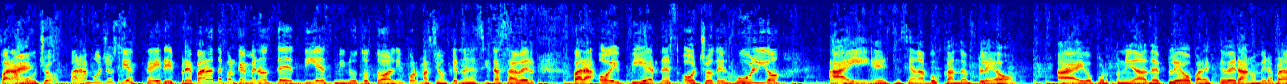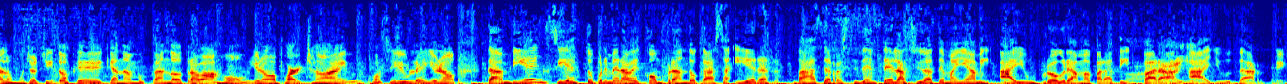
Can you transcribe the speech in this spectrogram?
para muchos, para muchos sí es payday. Prepárate porque en menos de 10 minutos toda la información que necesitas saber para hoy, viernes 8 de julio ahí este, se andan buscando empleo. Hay oportunidad de empleo para este verano. Mira, para los muchachitos que, que andan buscando trabajo, you know, part-time, posible, you know. También, si es tu primera vez comprando casa y eres vas a ser residente de la ciudad de Miami, hay un programa para ti, para Ay. ayudarte.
